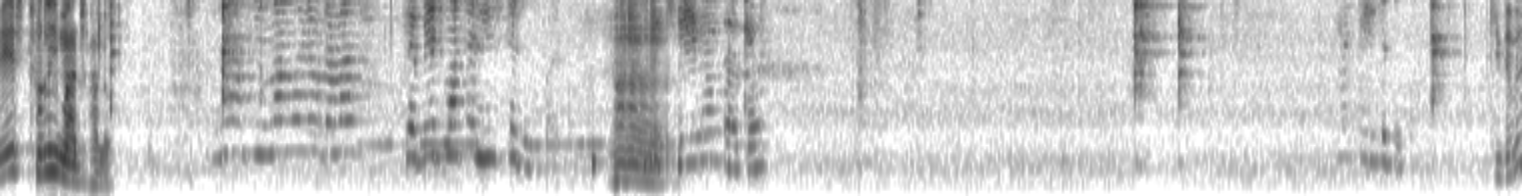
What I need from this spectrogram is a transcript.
টেস্ট হলেই মাছ ভালো। না কিমা বলে ওটা আমার ফেভারিট মাছের লিস্টে দিতে পারবে। হ্যাঁ। খেয়ে নাও তারপর। আমার তিলতে দেবো। কি দেবে?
